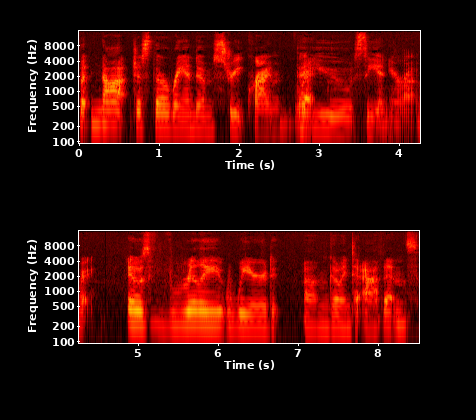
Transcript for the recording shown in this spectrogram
But not just the random street crime that Right. you see in Europe. Right. It was really weird um, going to Athens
